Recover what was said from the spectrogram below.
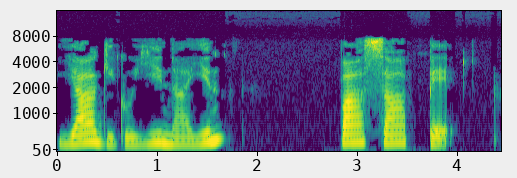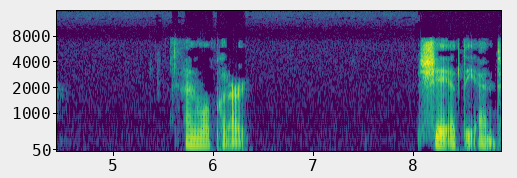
ya gigu yi na yin. Pa sa pe. And we'll put our she at the end.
